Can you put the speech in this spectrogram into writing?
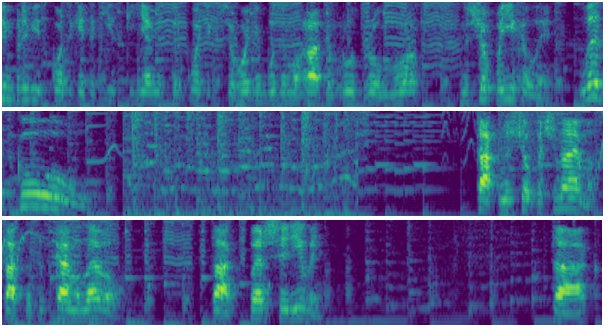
Всім привіт, котики та кіски, я містер Котик. Сьогодні будемо грати в гру Troll Wars. Ну що, поїхали? Let's go! Так, ну що, починаємо. Так, натискаємо левел. Так, перший рівень. Так.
